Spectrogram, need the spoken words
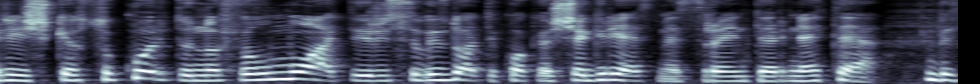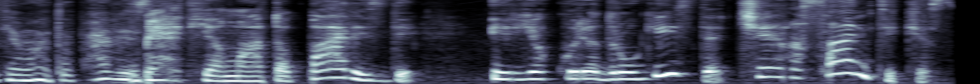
reiškia sukurti, nufilmuoti ir įsivaizduoti, kokios čia grėsmės yra internete. Bet jie mato pavyzdį. Bet jie mato pavyzdį ir jie kuria draugystę. Čia yra santykis.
